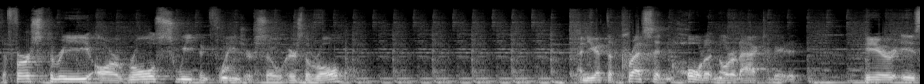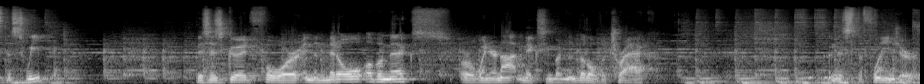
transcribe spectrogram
the first three are roll, sweep, and flanger. So here's the roll. And you have to press it and hold it in order to activate it. Here is the sweep. This is good for in the middle of a mix or when you're not mixing but in the middle of a track. And this is the flanger.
